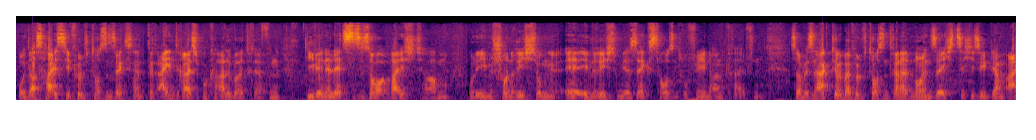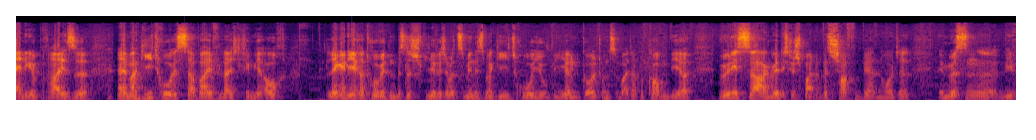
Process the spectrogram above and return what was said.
und das heißt die 5633 Pokale übertreffen, die wir in der letzten Saison erreicht haben und eben schon Richtung, äh, in Richtung der 6000 Trophäen angreifen. So, wir sind aktuell bei 5369, ihr seht, wir haben einige Preise. Äh, Magitro ist dabei, vielleicht kriegen wir auch Legendäre Truhe wird ein bisschen schwierig, aber zumindest Magietruhe, Juwelen, Gold und so weiter bekommen wir. Würde ich sagen, bin ich gespannt, ob wir es schaffen werden heute. Wir müssen, äh, wie,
